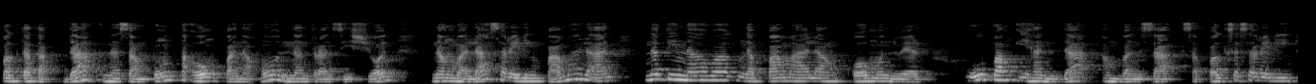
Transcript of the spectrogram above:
pagtatakda ng sampung taong panahon ng transisyon ng mala sariling pamahalaan na tinawag na pamahalang Commonwealth upang ihanda ang bansa sa pagsasarili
